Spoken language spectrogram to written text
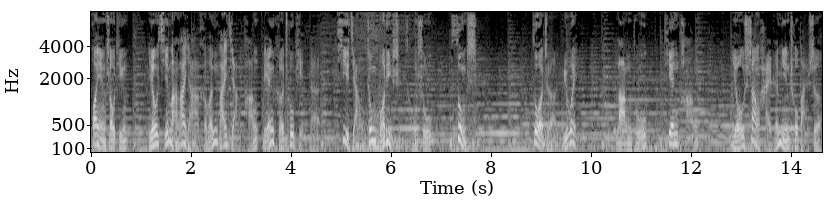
欢迎收听由喜马拉雅和文白讲堂联合出品的《细讲中国历史丛书·宋史》，作者余卫，朗读天堂，由上海人民出版社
